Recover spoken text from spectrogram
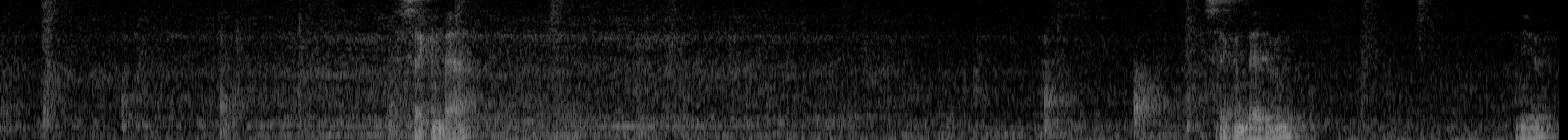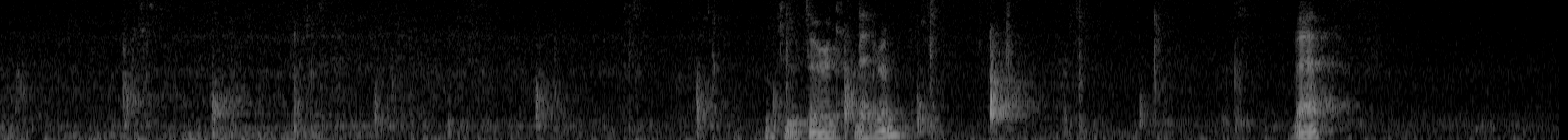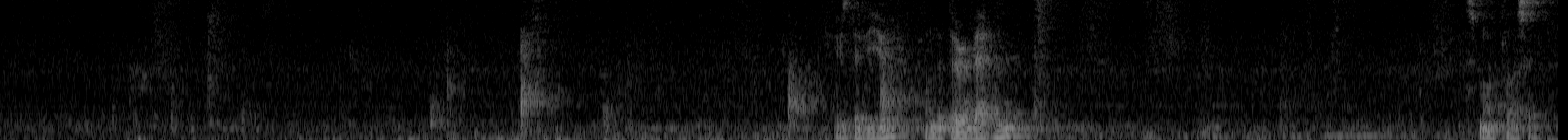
Second bath. Second bedroom. View. To the third bedroom. Bath. Here's the view on the Small closet.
